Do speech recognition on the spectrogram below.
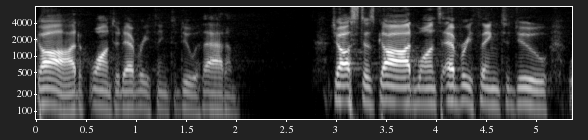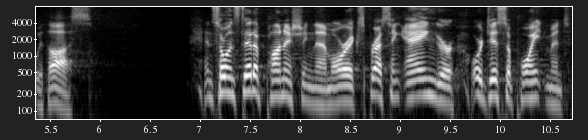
God wanted everything to do with Adam. Just as God wants everything to do with us. And so instead of punishing them or expressing anger or disappointment,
